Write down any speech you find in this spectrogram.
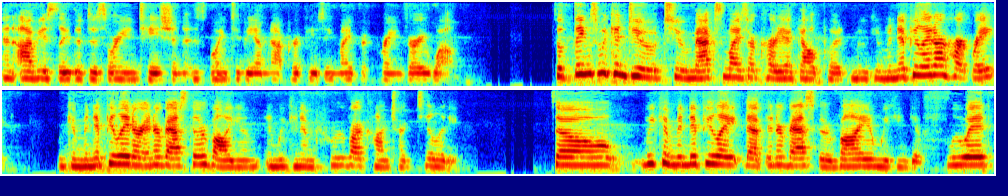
And obviously the disorientation is going to be I'm not perfusing my brain very well. So things we can do to maximize our cardiac output, we can manipulate our heart rate, we can manipulate our intravascular volume, and we can improve our contractility. So we can manipulate that intravascular volume, we can give fluid,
